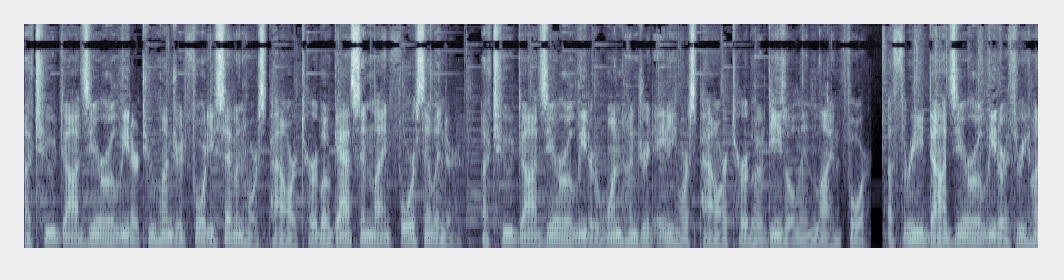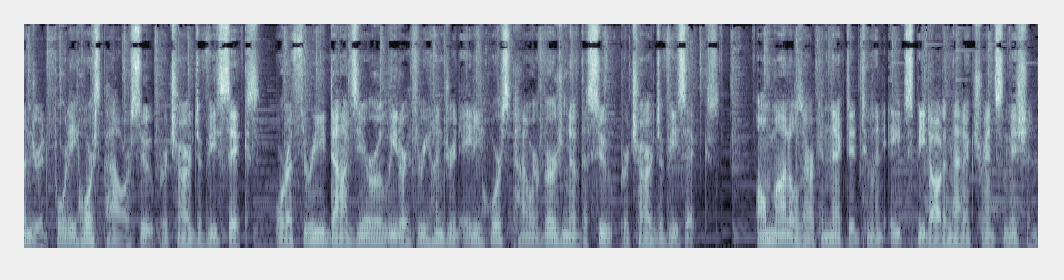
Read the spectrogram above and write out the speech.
a 2.0-liter 247 horsepower turbo gas inline four-cylinder, a 2.0-liter 180 horsepower turbo diesel inline 4, a 3.0-liter 340 horsepower supercharged V6, or a 3.0-liter 380 horsepower version of the supercharged V6. All models are connected to an 8-speed automatic transmission,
